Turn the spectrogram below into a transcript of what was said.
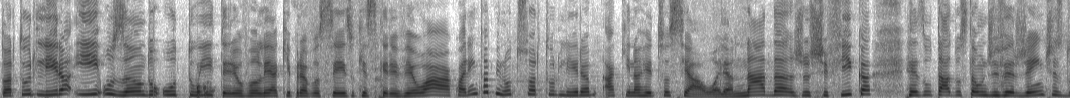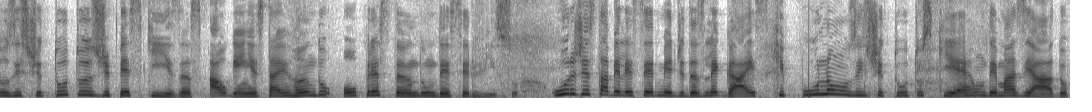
do Arthur Lira e usando o Twitter. Eu vou ler aqui para vocês o que escreveu há 40 minutos o Arthur Lira aqui na rede social. Olha, nada justifica resultados tão divergentes dos institutos de pesquisas. Alguém está errando ou prestando um desserviço. Urge estabelecer medidas legais que punam os institutos que erram demasiado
